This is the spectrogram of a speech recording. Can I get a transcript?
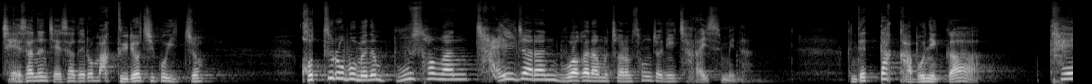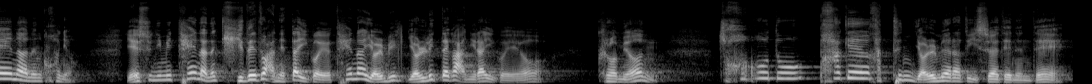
제사는 제사대로 막 드려지고 있죠. 겉으로 보면은 무성한 잘 자란 무화과 나무처럼 성전이 자라 있습니다. 근데 딱 가보니까 태나는커녕 예수님이 태나는 기대도 안 했다 이거예요. 태나 열릴 때가 아니라 이거예요. 그러면 적어도 파괴 같은 열매라도 있어야 되는데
